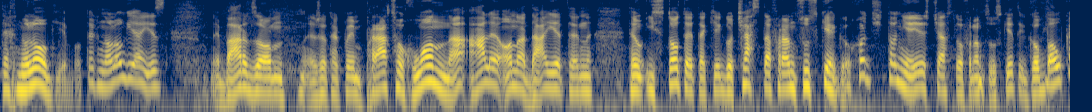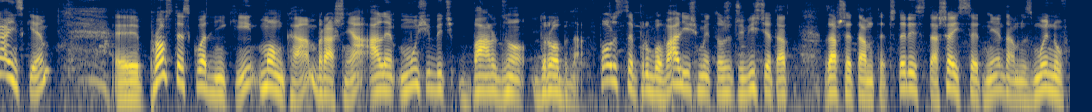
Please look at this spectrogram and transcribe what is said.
technologię, bo technologia jest bardzo, że tak powiem, pracochłonna, ale ona daje ten, tę istotę takiego ciasta francuskiego, choć to nie jest ciasto francuskie, tylko bałkańskie. E, proste składniki, mąka, brasznia, ale musi być bardzo drobna. W Polsce próbowaliśmy, to rzeczywiście ta, zawsze tam te 400, 600, nie, tam z młynów,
